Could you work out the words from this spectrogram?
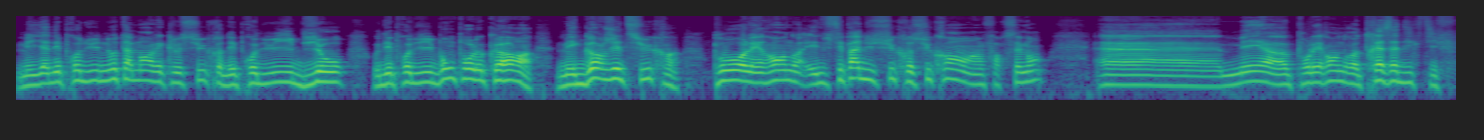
mais il y a des produits, notamment avec le sucre, des produits bio ou des produits bons pour le corps, mais gorgés de sucre pour les rendre. Et c'est pas du sucre sucrant, hein, forcément, mais pour les rendre très addictifs.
